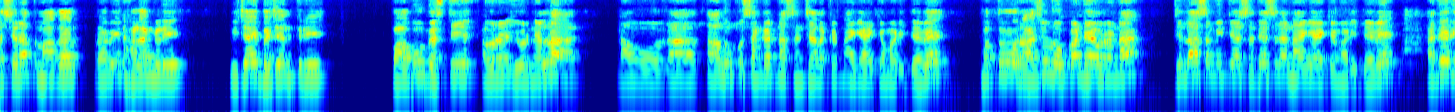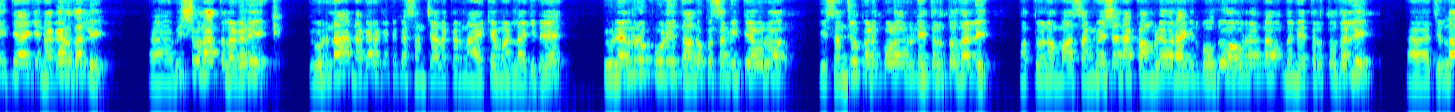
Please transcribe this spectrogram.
ದಶರಥ್ ಮಾದರ್, ಪ್ರವೀಣ್ ಹಳಂಗಳಿ, ವಿಜಯ್ ಭಜಂತ್ರಿ, ಬಾಬು ಗಸ್ತಿ ಅವರ ಇವ್ರನ್ನೆಲ್ಲ ನಾವು ತಾಲೂಕು ಸಂಘಟನಾ ಸಂಚಾಲಕರನ್ನಾಗಿ ಆಯ್ಕೆ ಮಾಡಿದ್ದೇವೆ ಮತ್ತು ರಾಜು ಲೋಖಂಡೆ ಅವರನ್ನ ಜಿಲ್ಲಾ ಸಮಿತಿಯ ಸದಸ್ಯರನ್ನಾಗಿ ಆಯ್ಕೆ ಮಾಡಿದ್ದೇವೆ. ಅದೇ ರೀತಿಯಾಗಿ ನಗರದಲ್ಲಿ ವಿಶ್ವನಾಥ್ ಲಗಳಿ ಇವ್ರನ್ನ ನಗರ ಘಟಕ ಸಂಚಾಲಕರನ್ನ ಆಯ್ಕೆ ಮಾಡಲಾಗಿದೆ. ಇವರೆಲ್ಲರೂ ಕೂಡಿ ತಾಲೂಕು ಸಮಿತಿಯವರು ಈ ಸಂಜು ಕಡ್ಕೋಳ್ ಅವರ ನೇತೃತ್ವದಲ್ಲಿ ಮತ್ತು ನಮ್ಮ ಸಂಗಮೇಶನ ಕಾಂಬಳೆ ಅವರಾಗಿರ್ಬೋದು ಅವರನ್ನ ಒಂದು ನೇತೃತ್ವದಲ್ಲಿ ಜಿಲ್ಲಾ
